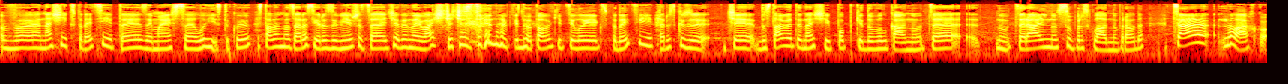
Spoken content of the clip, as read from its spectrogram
В нашій експедиції ти займаєшся логістикою. Станом на зараз я розумію, що це чи не найважча частина підготовки цілої експедиції. Розкажи, чи доставити наші попки до вулкану? Це ну це реально супер складно, правда? Це нелегко.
